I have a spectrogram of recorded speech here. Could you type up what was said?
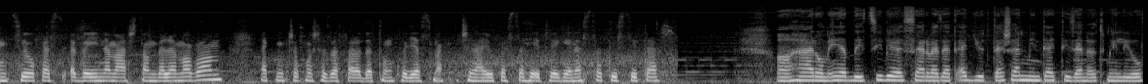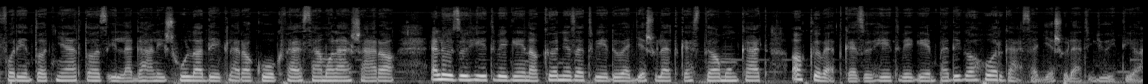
szankciók, ezt, ebbe én nem ástam bele magam. Nekünk csak most ez a feladatunk, hogy ezt megcsináljuk ezt a hétvégén, ezt a tisztítást. A három érdi civil szervezet együttesen mintegy 15 millió forintot nyert az illegális hulladéklerakók felszámolására. Előző hétvégén a Környezetvédő Egyesület kezdte a munkát, a következő hétvégén pedig a Horgász Egyesület gyűjti a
